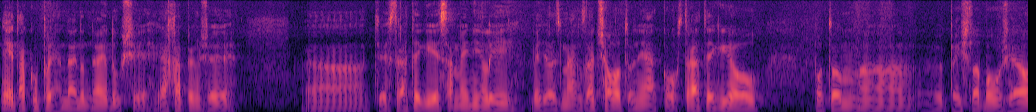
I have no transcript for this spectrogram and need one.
nie je tak úplne najjednoduchšie. Ja chápem, že uh, tie stratégie sa menili, vedeli sme, ak začalo to nejakou stratégiou, potom uh, prišla bohužiaľ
